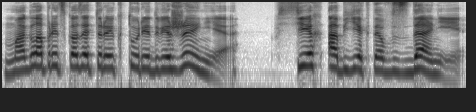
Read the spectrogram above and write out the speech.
могла предсказать траекторию движения всех объектов в здании.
